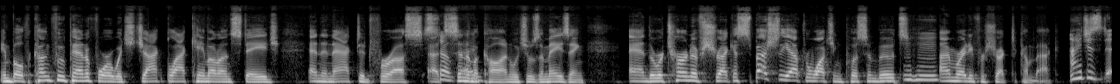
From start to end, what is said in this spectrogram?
in both Kung Fu Panda 4, which Jack Black came out on stage and enacted for us at So good. CinemaCon, which was amazing. And the return of Shrek, especially after watching Puss in Boots, Mm-hmm. I'm ready for Shrek to come back. I just uh,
